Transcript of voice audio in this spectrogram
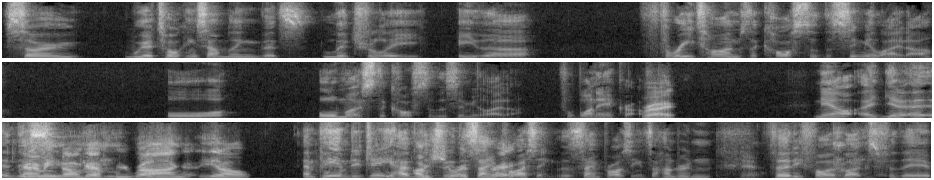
So we're talking something that's literally either three times the cost of the simulator, or almost the cost of the simulator for one aircraft. Right. Now, uh, you know, and And this I mean, don't get me wrong. You know, And PMDG have I'm literally sure the same great. pricing. The same pricing. It's 135 bucks for their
